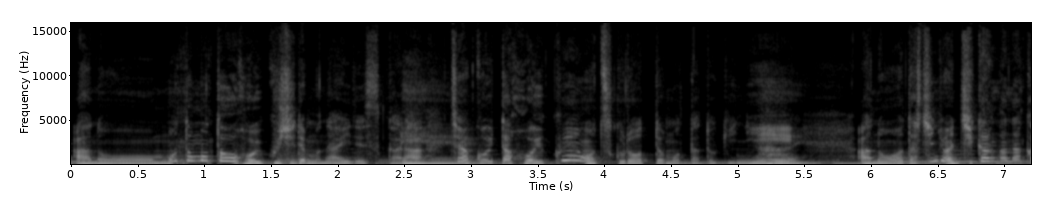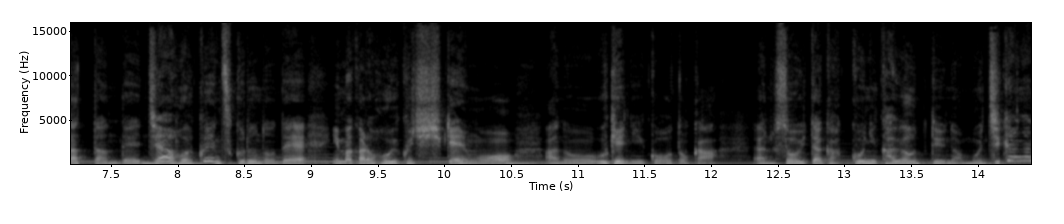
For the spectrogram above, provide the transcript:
あのもともと保育士でもないですから、えー、じゃあこういった保育園を作ろうって思った時に、はい、あの私には時間がなかったんで、うん、じゃあ保育園作るので今から保育士試験を、あの受けに行こうとかあのそういった学校に通うっていうのはもう時間が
